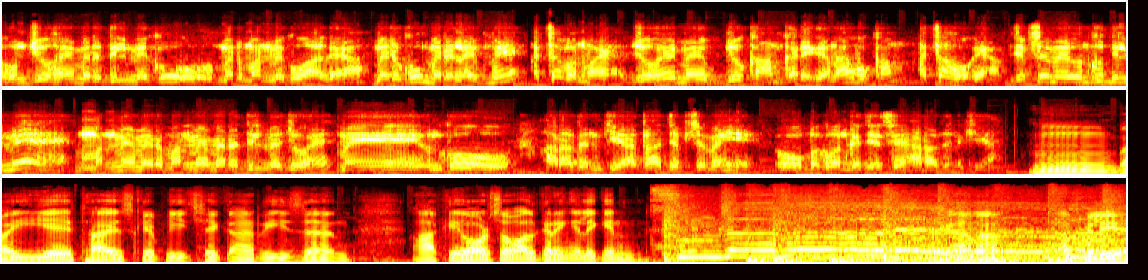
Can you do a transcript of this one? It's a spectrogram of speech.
उन जो है मेरे दिल में को मेरे मन में को आ गया मेरे को मेरे लाइफ में अच्छा बनवाया। जो है मैं जो काम करेगा ना वो काम अच्छा हो गया। जब से मैं उनको दिल में मन में मेरे मन में मेरे दिल में जो है मैं उनको आराधन किया था जब से मैं वो भगवान का जैसे आराधन किया। हम्म भाई ये था इसके पीछे का रीजन आके और सवाल करेंगे लेकिन गाना आपके लिए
